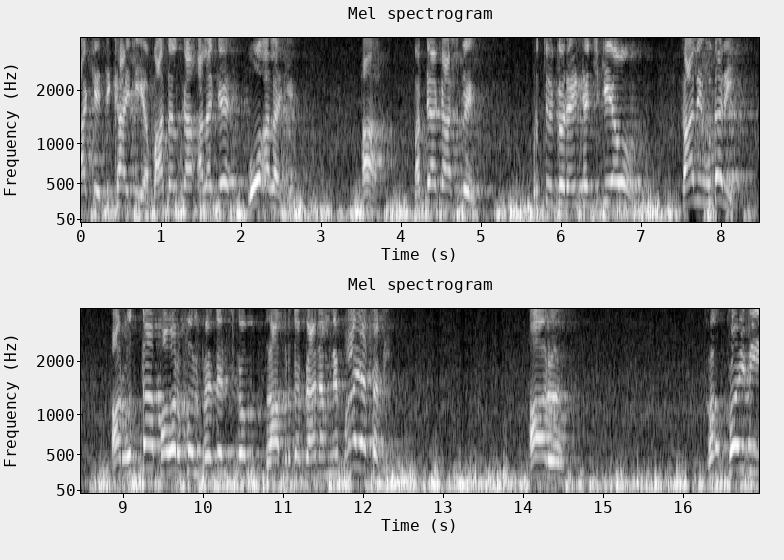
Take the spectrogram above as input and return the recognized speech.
आके दिखाई दिया। बादल का अलग है, वो अलग है। हाँ मध्याकाश में पृथ्वी को नहीं टच किया वो। खाली उधर ही और उतना पावरफुल प्रेजेंस को ब्रदर ब्रैनम ने पाया तभी। और को, कोई भी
